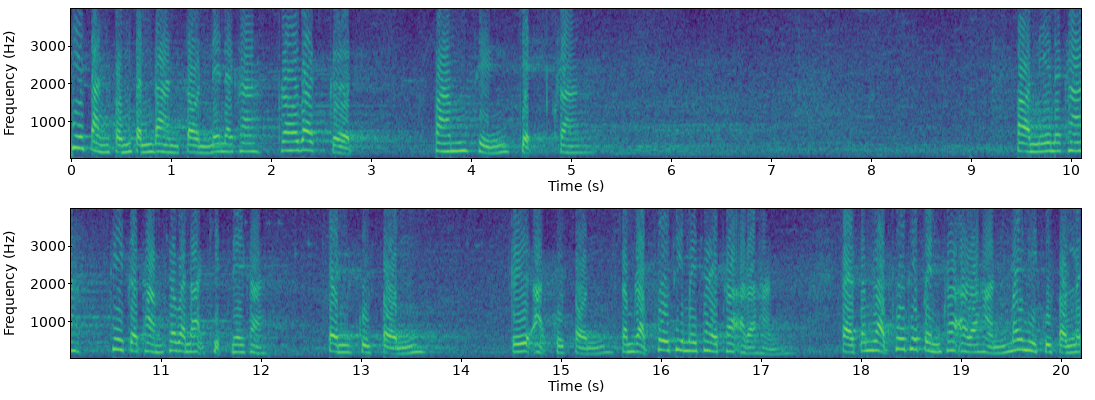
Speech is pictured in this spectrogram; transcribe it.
ที่สั่งสมสันดานตนเนี่ยนะคะ เพราะว่าเกิดซ้ำถึงเจ็ดครั้ง ตอนนี้นะคะ ที่กระทำชวนะกิจเนี่ยค่ะ เป็นกุศล หรืออกุศลสำหรับผู้ที่ไม่ใช่พระอรหันต์แต่สำหรับผู้ที่เป็นพระอรหันต์ไม่มีกุศล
